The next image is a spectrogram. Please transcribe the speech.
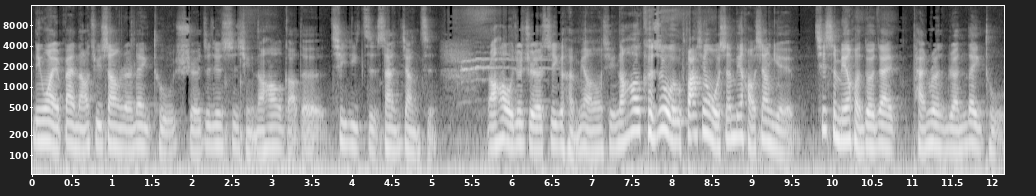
另外一半，然后去上人类图学这件事情，然后搞得妻离子散这样子，然后我就觉得是一个很妙的东西，然后可是我发现我身边好像也。其实没有很多人在谈论人类图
